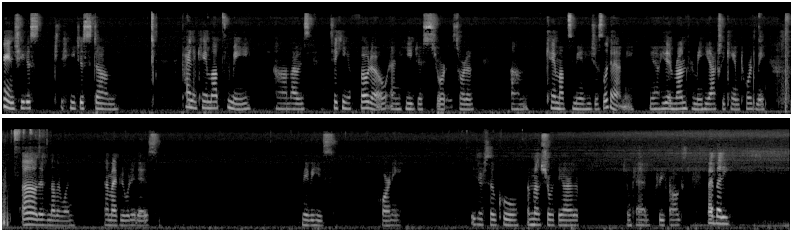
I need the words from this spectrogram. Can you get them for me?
strange. He just he just um kind of came up to me. Um, I was taking a photo, and he just sort sort of um, came up to me, and he's just looking at me. You know, he didn't run from me. He actually came towards me. Oh, there's another one. That might be what it is. Maybe he's horny. These are so cool. I'm not sure what they are. They're some kind of tree frogs. Bye, buddy.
